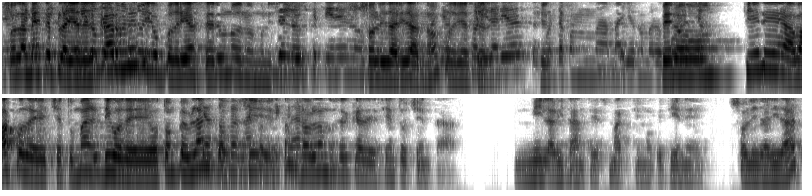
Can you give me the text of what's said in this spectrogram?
Solamente Playa del Carmen, digo, podría ser uno de los municipios. De los que tienen Solidaridad, ¿no? podría solidaridad que cuenta con un mayor número de Pero tiene abajo de Chetumal, digo, de Otompe Blanco. sí, estamos hablando cerca de 180 mil habitantes máximo que tiene Solidaridad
